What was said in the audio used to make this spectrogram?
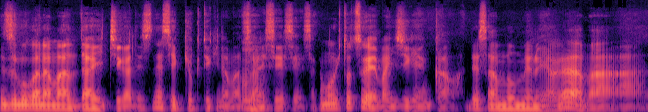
ずもがなまあ第一がですね積極的なまあ財政政策、うん、もう一つがまあ異次元緩和。で3本目の矢がまあ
